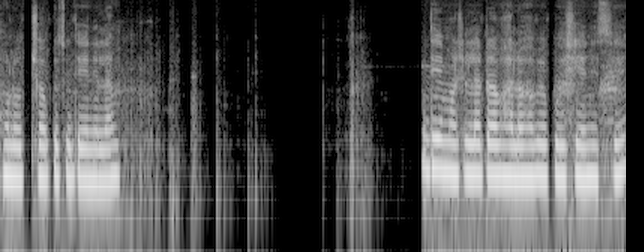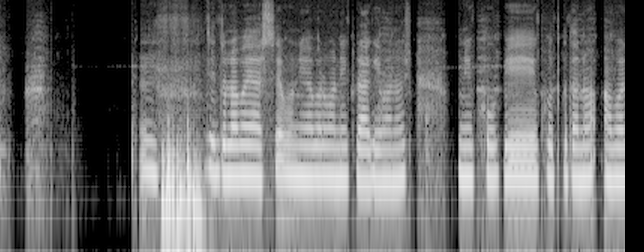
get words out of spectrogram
হলুদ সব কিছু দিয়ে নিলাম। দিয়ে মশলাটা ভালোভাবে কষিয়ে নিচ্ছি। যে দোলাভাই আসছে, উনি আবার অনেক রাগী মানুষ। উনি খুবই খুঁতখুতানো, আবার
